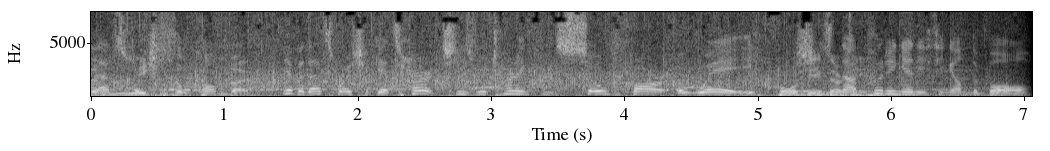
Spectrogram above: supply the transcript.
Yeah, it's a lethal combo. Yeah, but that's why she gets hurt. She's returning from so far away. 40, She's not putting anything on the ball.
